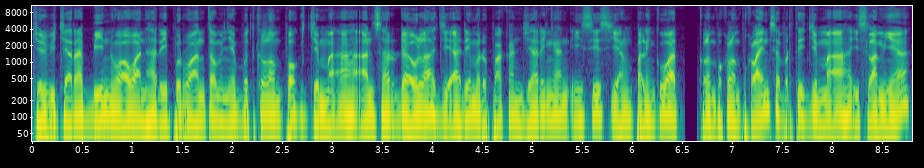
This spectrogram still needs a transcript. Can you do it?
Juru bicara BIN Wawan Hari Purwanto menyebut kelompok Jemaah Ansar Daulah JAD merupakan jaringan ISIS yang paling kuat. Kelompok-kelompok lain seperti Jemaah Islamia,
